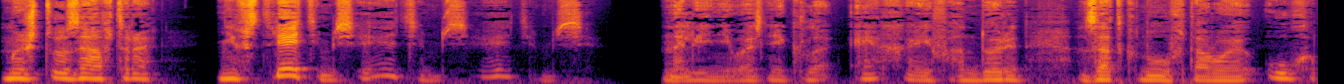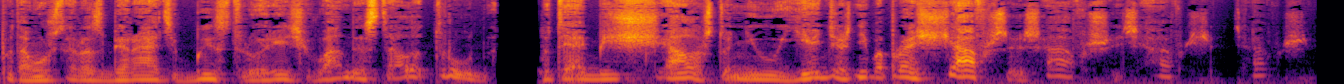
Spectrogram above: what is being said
«Мы что, завтра не встретимся, этимся, этимся?» На линии возникло эхо, и Фандорин заткнул второе ухо, потому что разбирать быструю речь Ванды стало трудно. «Но ты обещал, что не уедешь, не попрощавшись, авшись, авшись, авшись.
